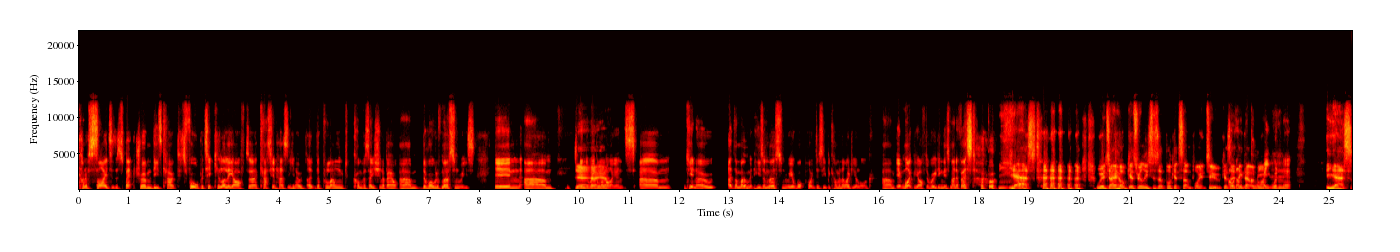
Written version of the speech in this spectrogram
kind of sides of the spectrum these characters fall, particularly after Cassian has, you know, uh, the prolonged conversation about um, the role of mercenaries in um, yeah, in the Rebel yeah. Alliance. Um, you know, at the moment he's a mercenary. At what point does he become an ideologue? Um, it might be after reading this manifesto. yes, which I hope gets released as a book at some point too, because oh, I think that would great, be wouldn't it? Yes.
